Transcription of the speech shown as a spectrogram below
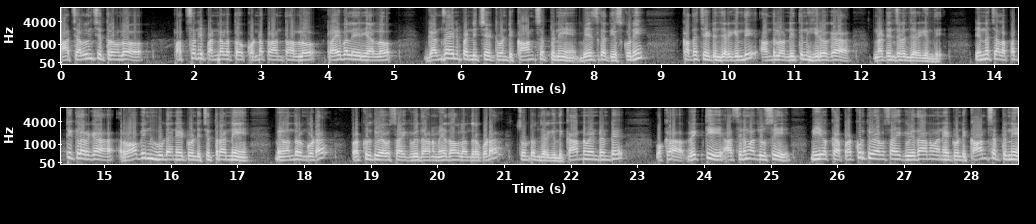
ఆ చలనచిత్రంలో పచ్చని పండలతో కొండ ప్రాంతాల్లో ట్రైబల్ ఏరియాల్లో గంజాయిని పండించేటువంటి కాన్సెప్ట్ని బేస్గా తీసుకుని కథ చేయడం జరిగింది. అందులో నితిన్ హీరోగా నటించడం జరిగింది. నిన్న చాలా పర్టికులర్గా రాబిన్ హుడ్ అనేటువంటి చిత్రాన్ని మేమందరం కూడా ప్రకృతి వ్యవసాయక విధాన మేధావులందరూ కూడా చూడటం జరిగింది. కారణం ఏంటంటే ఒక వ్యక్తి ఆ సినిమా చూసి మీ యొక్క ప్రకృతి వ్యవసాయక విధానం అనేటువంటి కాన్సెప్ట్ని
